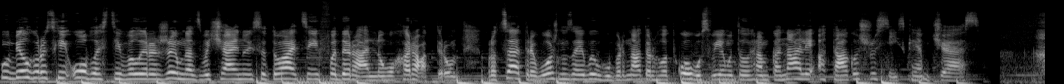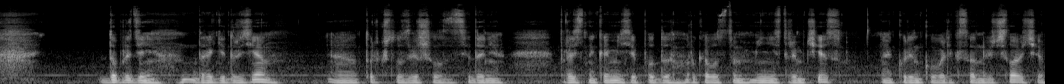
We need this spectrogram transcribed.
У Білгородській області ввели режим надзвичайної ситуації федерального характеру. Про це тривожно заявив губернатор Гладков у своєму телеграм-каналі, а також російське МЧС. Добрый день, дорогие друзья. Э, Только что завершилось заседание правительственной комиссии под руководством министра МЧС э, Куренкова Александра Вячеславовича.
